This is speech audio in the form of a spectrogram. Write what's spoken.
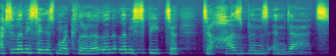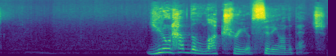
actually, let me say this more clearly. Let, let me speak to, to husbands and dads. You don't have the luxury of sitting on the bench.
